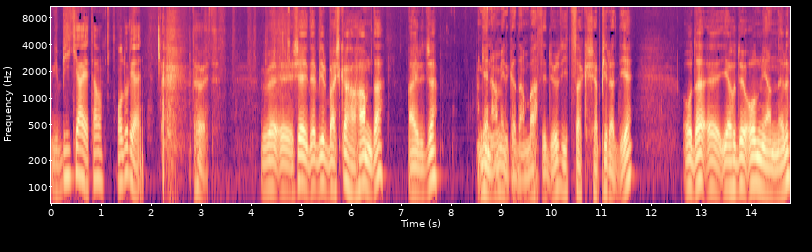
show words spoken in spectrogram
Bir hikaye tamam. Olur yani. Evet. Ve e, şeyde bir başka haham da ayrıca gene Amerika'dan bahsediyoruz. Yitzhak Shapira diye. O da e, Yahudi olmayanların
